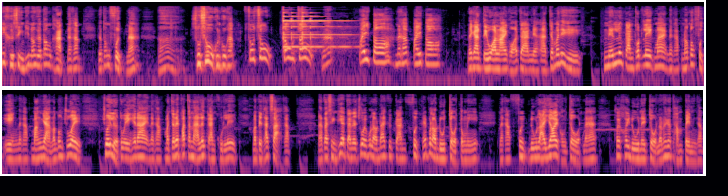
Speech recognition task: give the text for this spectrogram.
นี่คือสิ่งที่น้องจะต้องหัดนะครับ จะต้องฝึกนะเออสู้ๆคุณครูครับ สู้ๆสู้ๆนะไปต่อนะครับ ไปต่อ ในการติวออนไลน์ของอาจารย์เนี่ยอาจจะไม่ได้เน้นเรื่องการทดเลขมากนะครับ น้องต้องฝึกเองนะครับ บางอย่างน้องต้องช่วยช่วยเหลือตัวเองให้ได้นะครับ มันจะได้พัฒนาเรื่องการคูณเลขมันเป็นทักษะครับนะแต่สิ่งที่อาจารย์จะช่วยพวกเราได้คือการฝึกให้พวกเราดูโจทย์ตรงนี้นะครับ ฝึกดูรายย่อยของโจทย์นะฮะค่อยๆ ดูในโจทย์แล้วน่าจะทำเป็นครับ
